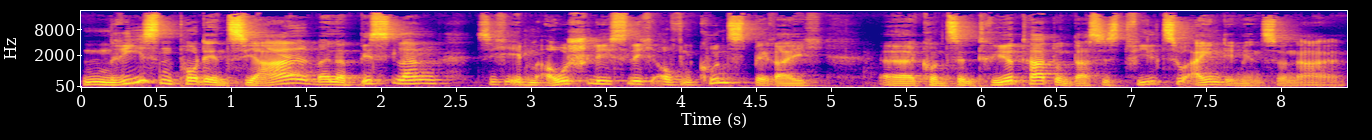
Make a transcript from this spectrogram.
ein Riesenpotenzial, weil er bislang sich eben ausschließlich auf den Kunstbereich äh, konzentriert hat und das ist viel zu eindimensional.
